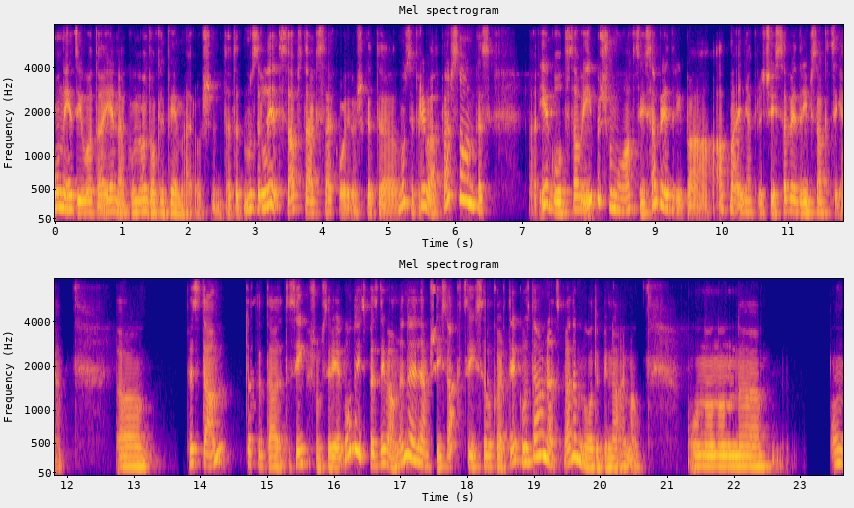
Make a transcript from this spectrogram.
un iedzīvotāju ienākumu nodokļu piemērošanu. Tātad mums ir lietas apstākļi sekojoši, kad mums ir privāta persona, kas ir iegulda savu īpašumu akciju sabiedrībā apmaiņā pret šīs sabiedrības akcijām. Pēc tam, tad, kad tā, tas īpašums ir ieguldīts, pēc divām nedēļām šīs akcijas savukārt tiek uzdāvinātas kādam nodibinājumam. Un, un, un, un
